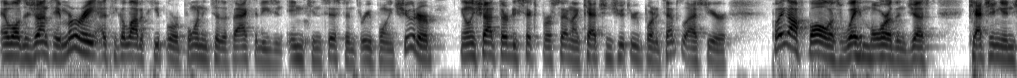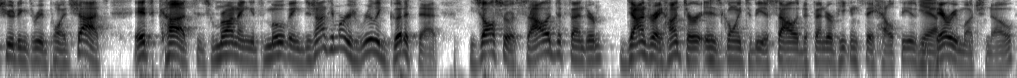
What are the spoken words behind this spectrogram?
And while DeJounte Murray, I think a lot of people are pointing to the fact that he's an inconsistent three point shooter. He only shot 36% on catch and shoot three point attempts last year. Playing off ball is way more than just catching and shooting three point shots. It's cuts, it's running, it's moving. DeJounte Murray is really good at that. He's also a solid defender. DeAndre Hunter is going to be a solid defender if he can stay healthy, as yeah. we very much know.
